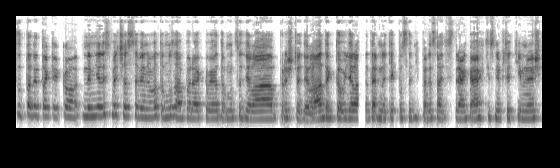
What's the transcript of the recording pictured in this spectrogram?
to tady tak jako, neměli jsme čas se věnovat tomu záporákovi a tomu, co dělá, proč to dělá, tak to uděláme tady na těch posledních 50 stránkách těsně předtím, než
